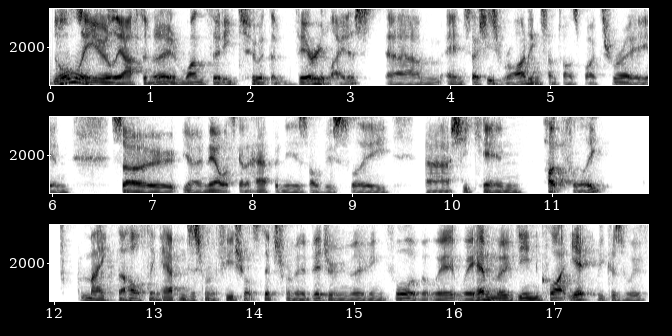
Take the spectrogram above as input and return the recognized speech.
normally early afternoon 1.32 at the very latest um, and so she's riding sometimes by three. And so you know now what's going to happen is obviously uh, she can hopefully make the whole thing happen just from a few short steps from her bedroom moving forward. But we, we haven't moved in quite yet because we've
